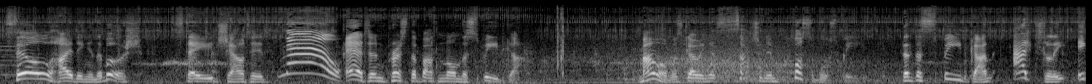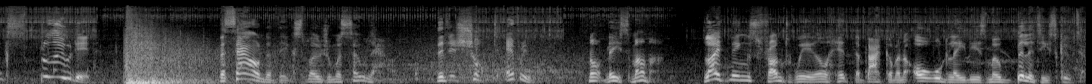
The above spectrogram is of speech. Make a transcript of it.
Still hiding in the bush, Stade shouted, Now! Ayrton pressed the button on the speed gun. Mama was going at such an impossible speed that the speed gun actually exploded. The sound of the explosion was so loud that it shocked everyone, not least Mama. Lightning's front wheel hit the back of an old lady's mobility scooter.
